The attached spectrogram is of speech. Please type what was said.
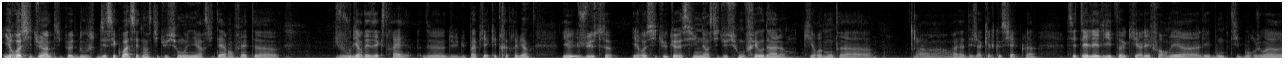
il resitue un petit peu d'où c'est quoi cette institution universitaire. En fait, euh, je vais vous lire des extraits du, papier qui est très très bien. Il, juste, il resitue que c'est une institution féodale qui remonte à, déjà quelques siècles. C'était l'élite qui allait former euh, les bons petits bourgeois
